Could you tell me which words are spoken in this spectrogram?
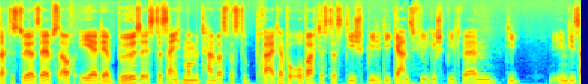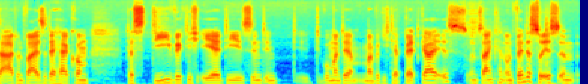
sagtest du ja selbst auch eher der Böse. Ist das eigentlich momentan was, was du breiter beobachtest, dass die Spiele, die ganz viel gespielt werden, die in dieser Art und Weise daherkommen, dass die wirklich eher die sind, in wo man der mal wirklich der Bad Guy ist und sein kann. Und wenn das so ist, ähm,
